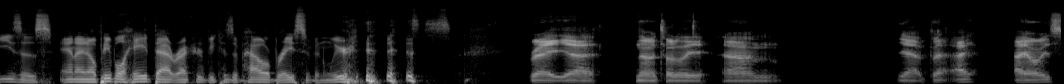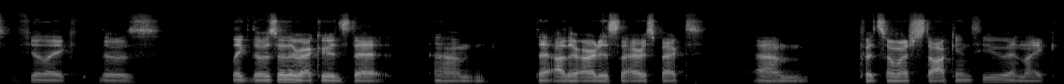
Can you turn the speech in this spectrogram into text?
Yeezus, and I know people hate that record because of how abrasive and weird it is. Right. Yeah. No, totally. Um, yeah, but I I always feel like those like those are the records that um, that other artists that I respect um, put so much stock into, and like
